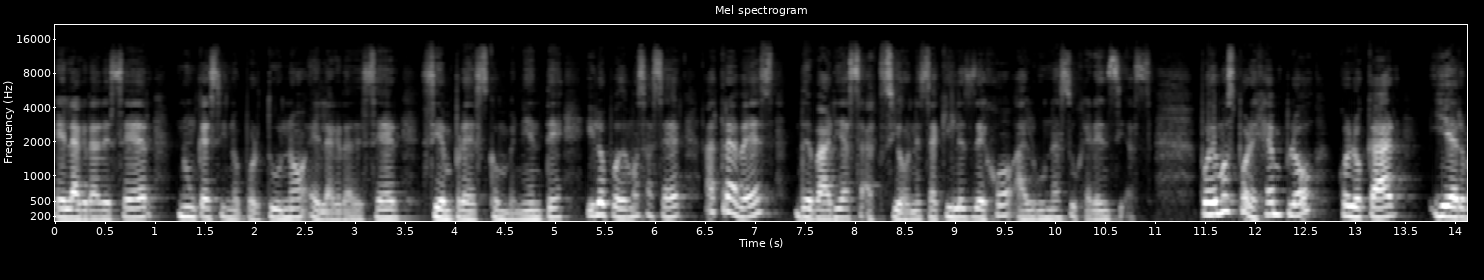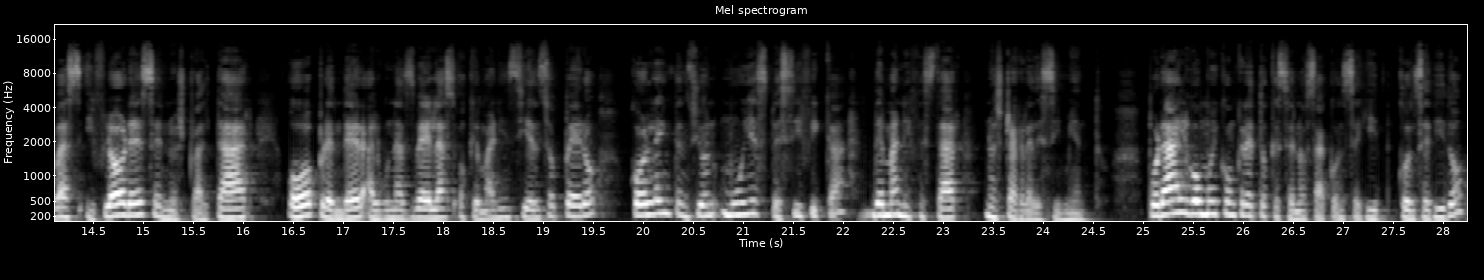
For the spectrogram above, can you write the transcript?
el agradecer nunca es inoportuno, el agradecer siempre es conveniente y lo podemos hacer a través de varias acciones. Aquí les dejo algunas sugerencias. Podemos, por ejemplo, colocar hierbas y flores en nuestro altar, o prender algunas velas o quemar incienso, pero con la intención muy específica de manifestar nuestro agradecimiento por algo muy concreto que se nos ha concedido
